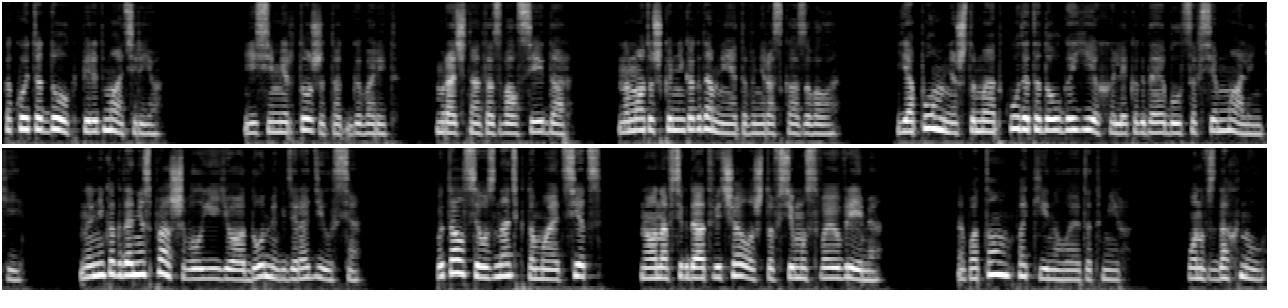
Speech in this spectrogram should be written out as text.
Какой-то долг перед матерью». «Есимир тоже так говорит», – мрачно отозвался Идар. «Но матушка никогда мне этого не рассказывала. Я помню, что мы откуда-то долго ехали, когда я был совсем маленький, но никогда не спрашивал ее о доме, где родился. Пытался узнать, кто мой отец, но она всегда отвечала, что всему свое время. А потом покинула этот мир. Он вздохнул.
